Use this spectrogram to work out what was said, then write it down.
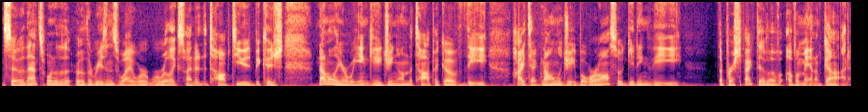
So that's one of the, of the reasons why we're, we're really excited to talk to you because not only are we engaging on the topic of the high technology, but we're also getting the the perspective of, of a man of God.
